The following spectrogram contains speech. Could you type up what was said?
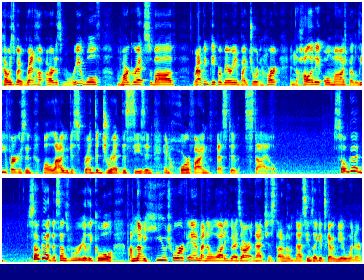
Covers by Red Hot artist Maria Wolf, Margaret Suave, wrapping paper variant by Jordan Hart, and the holiday homage by Lee Ferguson will allow you to spread the dread this season in horrifying festive style. So good. So good. That sounds really cool. I'm not a huge horror fan, but I know a lot of you guys are, and that just, I don't know, that seems like it's going to be a winner.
